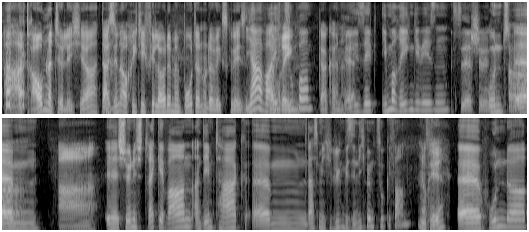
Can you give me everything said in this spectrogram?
Ah, Traum natürlich, ja. Da sind auch richtig viele Leute mit dem Boot dann unterwegs gewesen. Ja, war beim echt Regen. super. Gar keiner. Ja. Ihr seht, immer Regen gewesen. Sehr schön. Und Ah. ähm, Ah, äh, schöne Strecke waren an dem Tag, ähm, lass mich lügen, wir sind nicht mit dem Zug gefahren. okay. Äh, 100,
